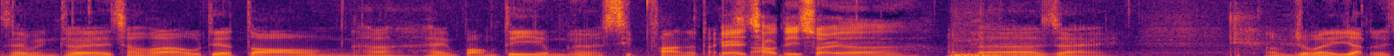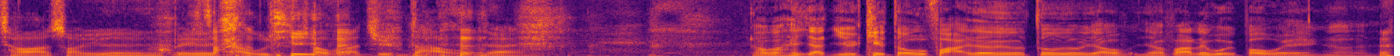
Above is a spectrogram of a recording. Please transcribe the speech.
城市名區係抽翻好啲嘅檔嚇，輕磅啲咁佢就攝翻個第三。俾抽啲水啦。係啦，真係咁做咩一去抽下水咧？俾佢 抽抽翻轉頭，真係。咁啊，一月結到好快都都有有翻啲回報嘅應該。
